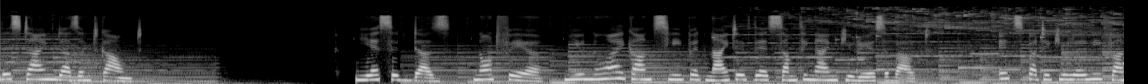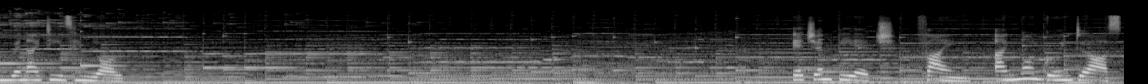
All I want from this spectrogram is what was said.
This time doesn't count. Yes, it does. Not fair. You know I can't sleep at night if there's something I'm curious about. It's particularly fun when I tease him lol. HMPH. Fine. I'm not going to ask.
